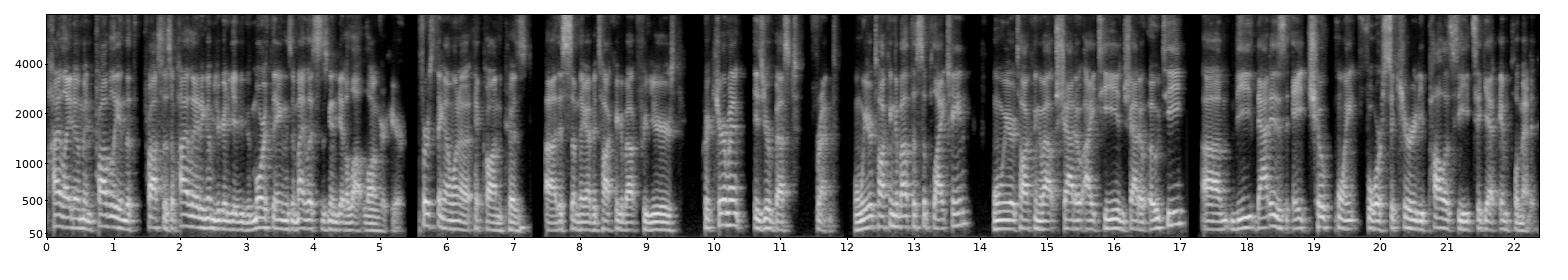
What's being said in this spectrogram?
highlight them. And probably in the process of highlighting them, you're going to give even more things. And my list is going to get a lot longer here. First thing I want to pick on, because uh, this is something I've been talking about for years. Procurement is your best friend. When we are talking about the supply chain, when we are talking about shadow IT and shadow OT, um, the that is a choke point for security policy to get implemented.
